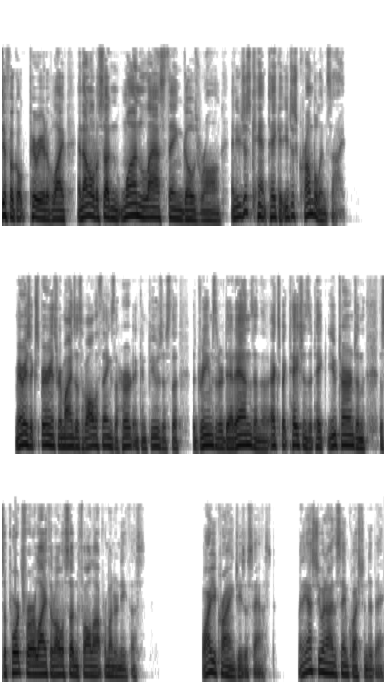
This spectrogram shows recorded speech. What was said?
difficult period of life, and then all of a sudden, one last thing goes wrong, and you just can't take it. You just crumble inside. Mary's experience reminds us of all the things that hurt and confuse us, the, the dreams that are dead ends and the expectations that take U-turns and the supports for our life that all of a sudden fall out from underneath us. Why are you crying? Jesus asked. And he asked you and I the same question today.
